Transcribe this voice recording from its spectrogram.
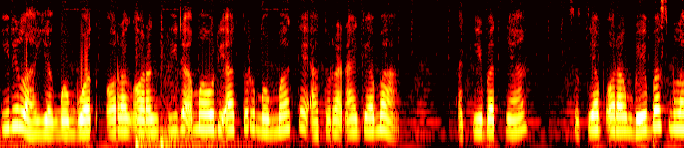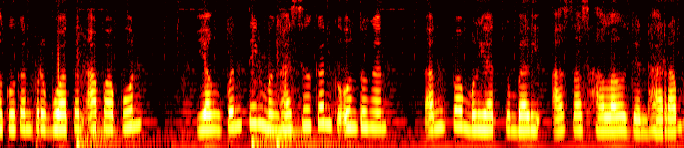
Inilah yang membuat orang-orang tidak mau diatur memakai aturan agama. Akibatnya, setiap orang bebas melakukan perbuatan apa pun yang penting menghasilkan keuntungan tanpa melihat kembali asas halal dan haram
